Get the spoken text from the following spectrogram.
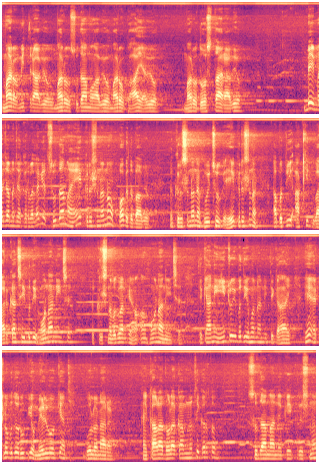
મારો મિત્ર આવ્યો, મારો સુદામો આવ્યો, મારો ભાઈ આવ્યો, મારો દોસ્તાર આવ્યો. બે મજા મજા કરવા લાગ્યા. સુદામાએ કૃષ્ણનો પગ દબાવ્યો. કૃષ્ણને પૂછ્યું કે, હે કૃષ્ણ, આ બધી આખી દ્વારકા છે, એ બધી હોનાની છે? તો કૃષ્ણ ભગવાન કે હા, હોનાની છે. તે કે આની ઈંટો એ બધી હોનાની? તે કે હા હે, એટલો બધો રૂપિયો મેળવ્યો ક્યાંથી? બોલો, નારાયણ, કાંઈ કાળા ધોળા કામ નથી કરતો? સુદામાને કે કૃષ્ણ,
